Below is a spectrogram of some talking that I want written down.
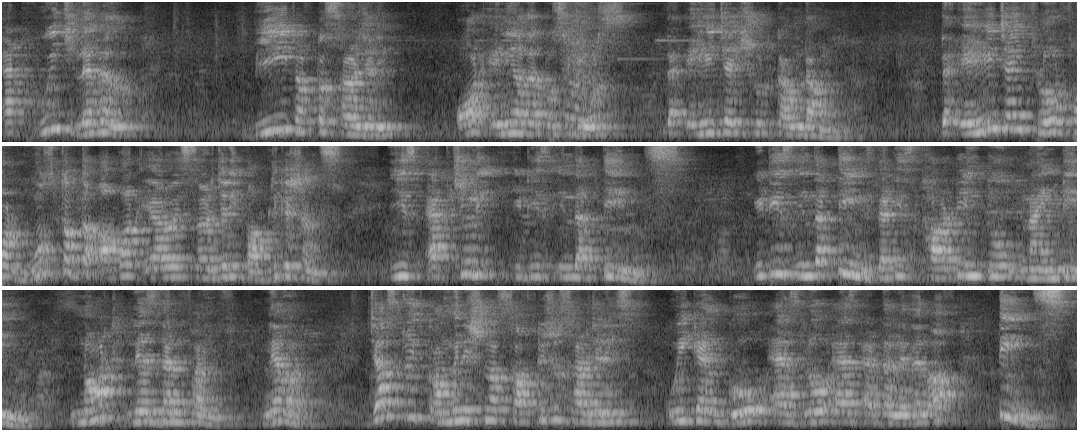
at which level, be it after surgery or any other procedures, the AHI should come down. The AHI floor for most of the upper airway surgery publications is actually, it is in the teens. It is in the teens, that is 13 to 19, not less than 5, never. Just with combination of soft tissue surgeries, we can go as low as at the level of teens.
